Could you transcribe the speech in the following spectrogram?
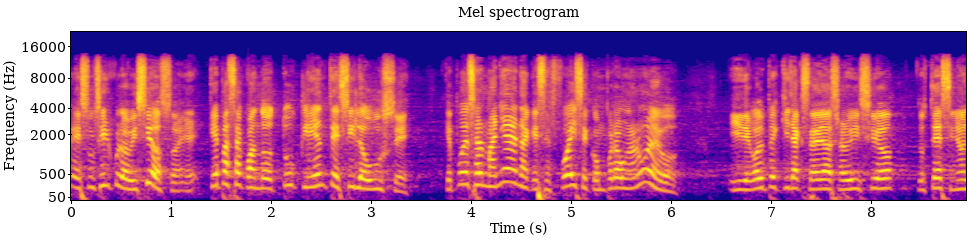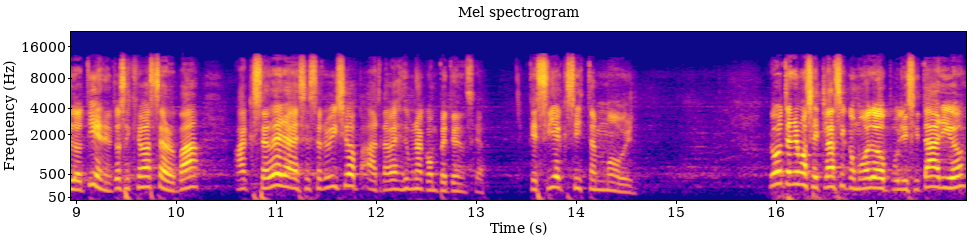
es un círculo vicioso. Eh, ¿Qué pasa cuando tu cliente sí lo use? Que puede ser mañana que se fue y se compró uno nuevo y de golpe quiere acceder al servicio de ustedes si no lo tiene. Entonces, ¿qué va a hacer? Va a acceder a ese servicio a través de una competencia que sí existe en móvil. Luego tenemos el clásico modelo publicitario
